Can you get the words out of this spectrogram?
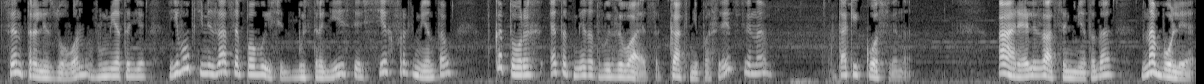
централизован в методе, его оптимизация повысит быстродействие всех фрагментов которых этот метод вызывается как непосредственно, так и косвенно. А реализация метода на более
